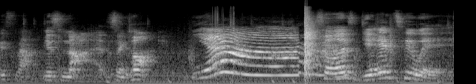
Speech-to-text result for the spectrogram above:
It's not. it's not at the same time. Yeah. So let's get into it.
